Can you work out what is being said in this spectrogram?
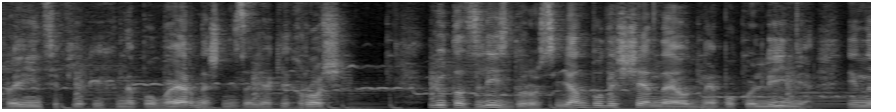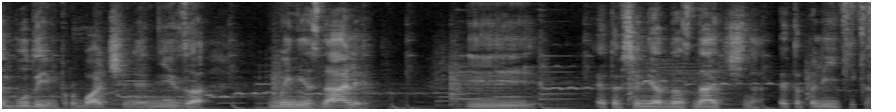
українців, яких не повернеш ні за які гроші. Люта злість до росіян буде ще не одне покоління, і не буде їм пробачення ні за ми не знали, і це все неоднозначно, це політика.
